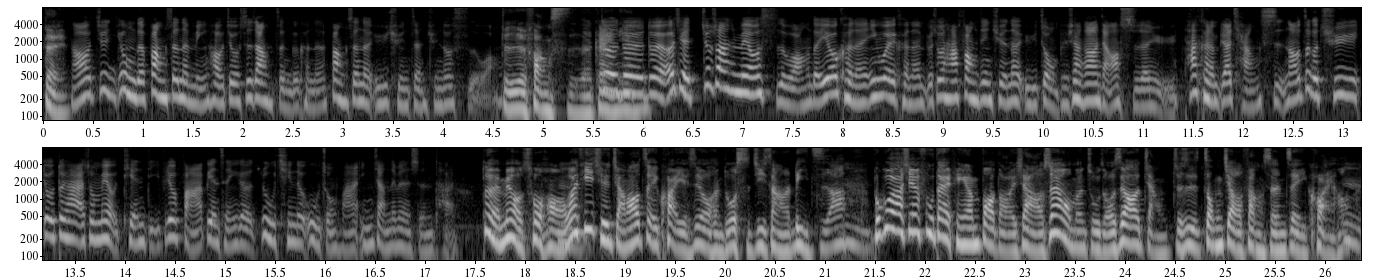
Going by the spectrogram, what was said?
对。然后就用的放生的名号，就是让整个可能放生的鱼群整群都死亡。就是放死的概念。对对对，而且就算是没有死亡的，也有可能因为可能比如说他放进去的那鱼种，比如像刚刚讲到食人鱼，它可能比较强势，然后这个区域就对他来说没有天敌，就反而变成一个入侵的物种，反而影响那边的生态。对，没有错哈。YT 其实讲到这一块也是有很多实际上的例子啊。嗯、不过要先附带平衡报道一下啊。虽然我们主轴是要讲就是宗教放生这一块哈，嗯、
